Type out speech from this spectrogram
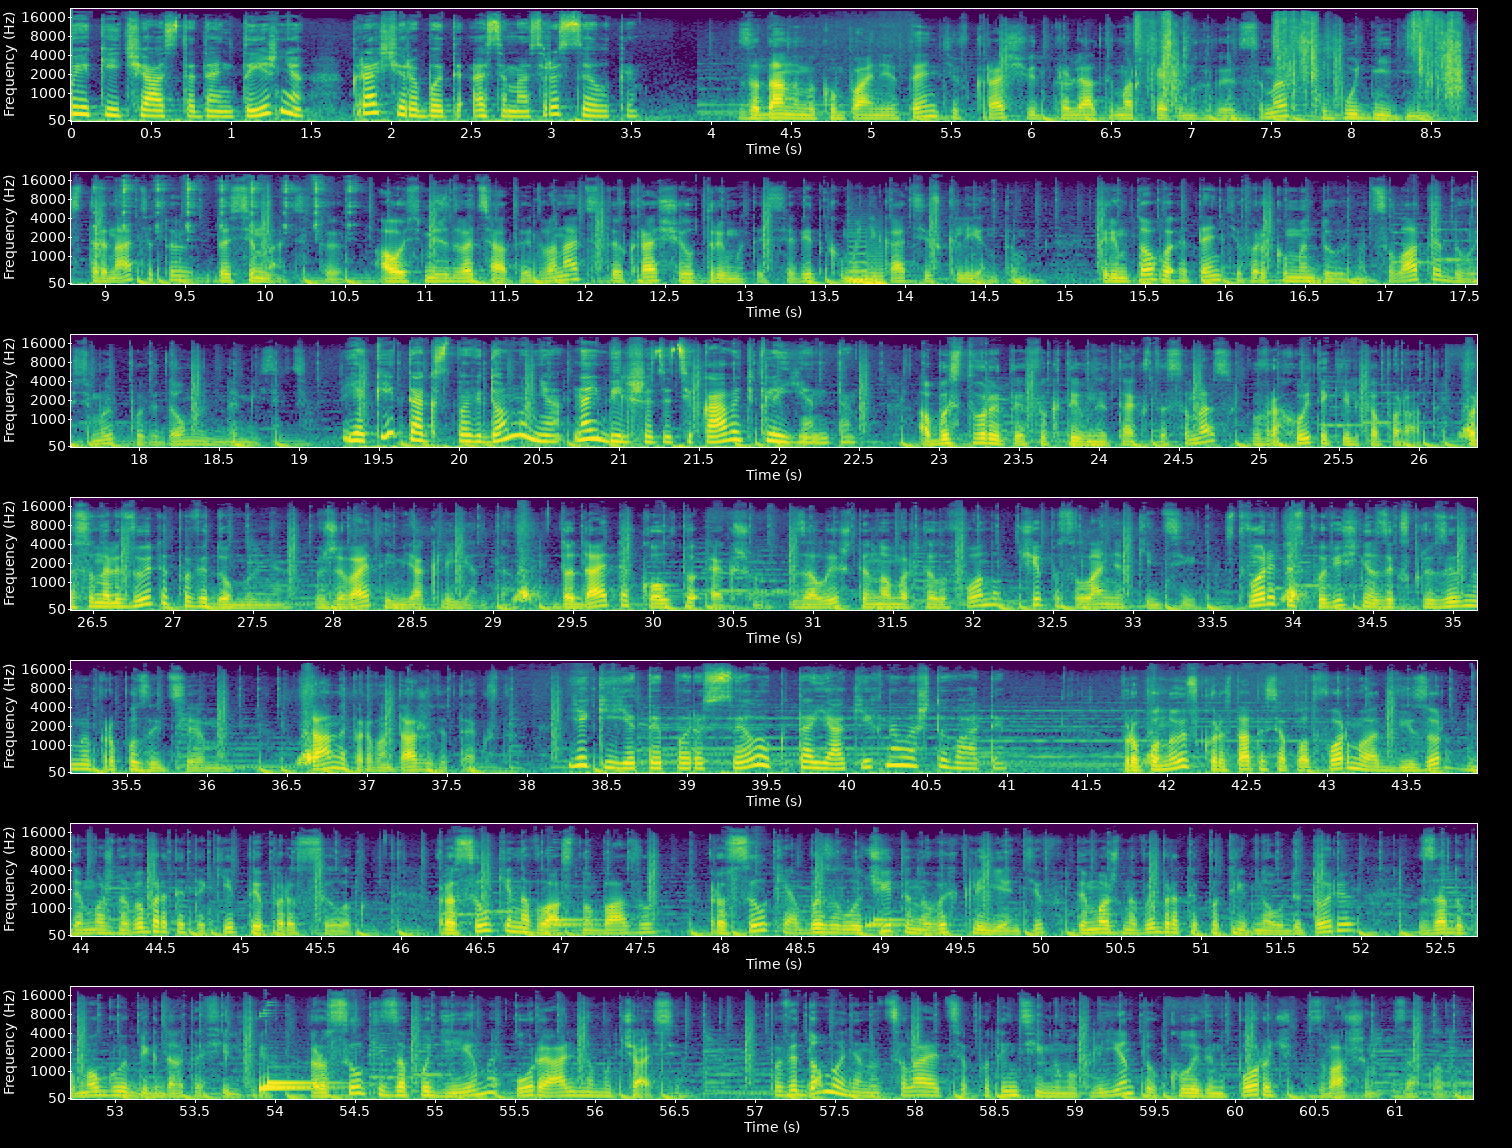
У який час та день тижня краще робити смс-розсилки? За даними компанії Тентів, краще відправляти маркетингові смс у будні дні з 13 до 17. А ось між 20 і 12 краще утриматися від комунікації з клієнтом. Крім того, Етентів рекомендує надсилати до 8 повідомлень на місяць. Який текст повідомлення найбільше зацікавить клієнта? Аби створити ефективний текст смс, врахуйте кілька порад. Персоналізуйте повідомлення, вживайте ім'я клієнта. Додайте call to action, залиште номер телефону чи посилання в кінці. Створюйте сповіщення з ексклюзивними пропозиціями та не перевантажуйте текст. Які є типи розсилок та як їх налаштувати? Пропоную скористатися платформою Advisor, де можна вибрати такі типи розсилок: розсилки на власну базу, розсилки, аби залучити нових клієнтів, де можна вибрати потрібну аудиторію за допомогою Big Data фільтрів, розсилки за подіями у реальному часі. Повідомлення надсилається потенційному клієнту, коли він поруч з вашим закладом.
